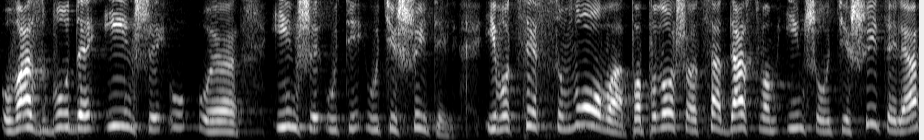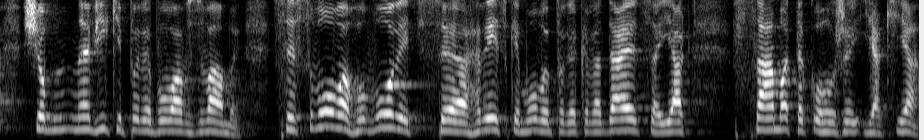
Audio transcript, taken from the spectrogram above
у вас буде інший інший утішитель. І оце слово попрошу Отця дасть вам іншого утішителя, щоб навіки перебував з вами. Це слово говорить, це грецьке мови перекладається як саме такого ж, як я.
